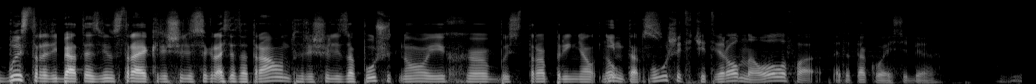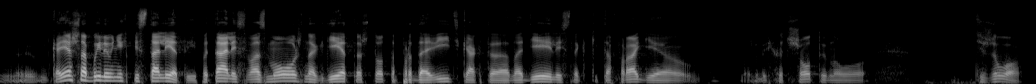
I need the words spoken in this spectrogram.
быстро ребята из Винстрайк решили сыграть этот раунд, решили запушить, но их э, быстро принял Ну, Интерс. Пушить вчетвером на Олафа — это такое себе. Конечно, были у них пистолеты и пытались, возможно, где-то что-то продавить, как-то надеялись на какие-то фраги, э, может быть, хедшоты, но тяжело.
